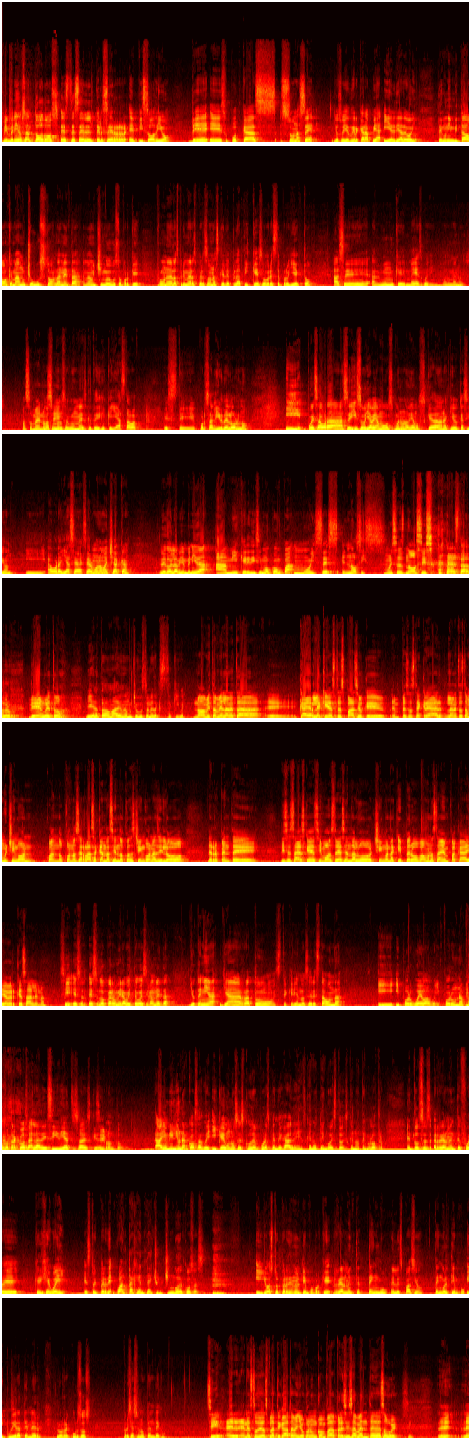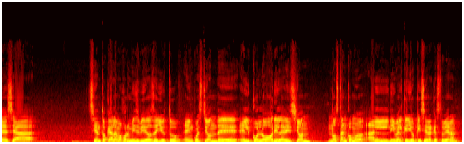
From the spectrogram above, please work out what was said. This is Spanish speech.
Bienvenidos a todos. Este es el tercer episodio de eh, su podcast Zona C. Yo soy Edgar Carapia y el día de hoy tengo un invitado que me da mucho gusto, la neta, me da un chingo de gusto porque fue una de las primeras personas que le platiqué sobre este proyecto hace algún, ¿qué? ¿Mes, güey? ¿Más o menos? Más o menos, Más o menos algún mes que te dije que ya estaba este, por salir del horno. Y pues ahora se hizo, ya habíamos, bueno, no habíamos quedado en aquella ocasión y ahora ya se, se armó la machaca. Le doy la bienvenida a mi queridísimo compa Moisés el Gnosis. Moisés Gnosis. ¿Cómo estás, bro? Bien, güey, ¿tú? Bien, a toda madre, me da mucho gusto, neta, que estés aquí, güey. No, a mí también, la neta, eh, caerle aquí a este espacio que empezaste a crear, la neta está muy chingón cuando conoces raza que anda haciendo cosas chingonas y luego de repente dices, ¿sabes qué? Simón, estoy haciendo algo chingón aquí, pero vámonos también para acá y a ver qué sale, ¿no? Sí, eso, eso es lo perro. Mira, güey, te voy a decir la neta. Yo tenía ya rato este, queriendo hacer esta onda y, y por hueva, güey. Por una, por otra cosa. La desidia, tú sabes que de pronto hay mil y una cosas, güey. Y que uno se escude en puras pendejadas. es que no tengo esto, es que no tengo lo otro. Entonces, realmente fue que dije, güey, estoy perdiendo. ¿Cuánta gente ha hecho un chingo de cosas? y yo estoy perdiendo el tiempo porque realmente tengo el espacio, tengo el tiempo y pudiera tener los recursos, pero se hace uno pendejo. Sí, eh, en estos días platicaba también yo con un compa precisamente de eso, güey. Sí. Le, le decía, siento que a lo mejor mis videos de YouTube en cuestión de el color y la edición no están como al nivel que yo quisiera que estuvieran.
